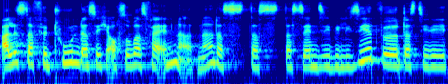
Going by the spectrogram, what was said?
alles dafür tun, dass sich auch sowas verändert, ne? dass, dass, dass sensibilisiert wird, dass die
